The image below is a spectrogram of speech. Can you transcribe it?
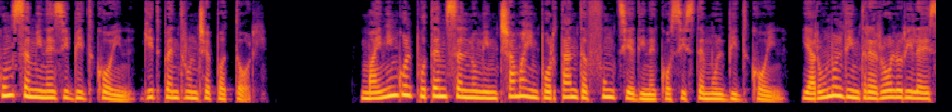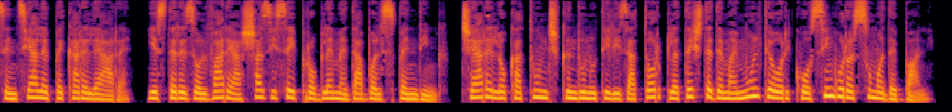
Cum să minezi Bitcoin, ghid pentru începători. Miningul putem să-l numim cea mai importantă funcție din ecosistemul Bitcoin, iar unul dintre rolurile esențiale pe care le are este rezolvarea așa zisei probleme double spending, ce are loc atunci când un utilizator plătește de mai multe ori cu o singură sumă de bani.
